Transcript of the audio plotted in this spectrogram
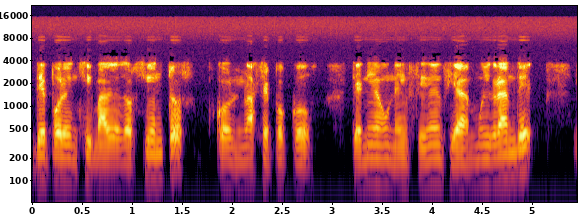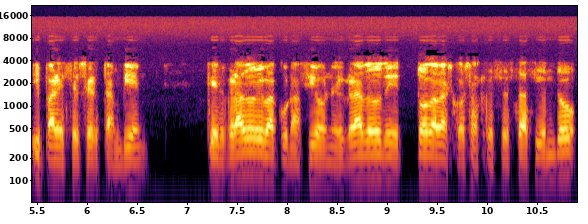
de por encima de 200, con hace poco tenía una incidencia muy grande y parece ser también que el grado de vacunación, el grado de todas las cosas que se está haciendo,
